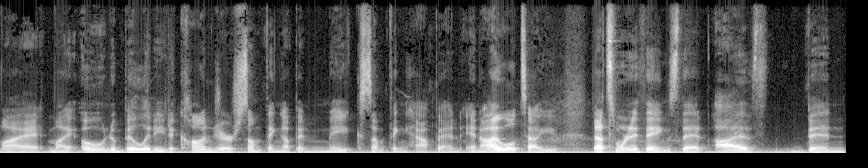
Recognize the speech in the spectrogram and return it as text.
my my own ability to conjure something up and make something happen? And I will tell you that's one of the things that I've been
